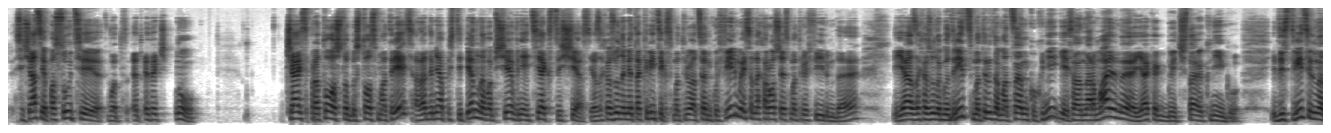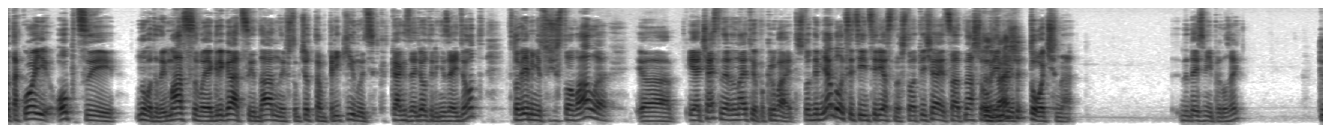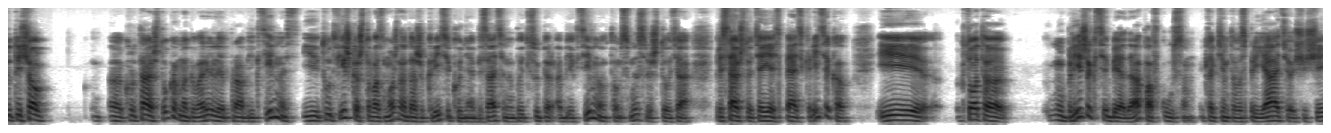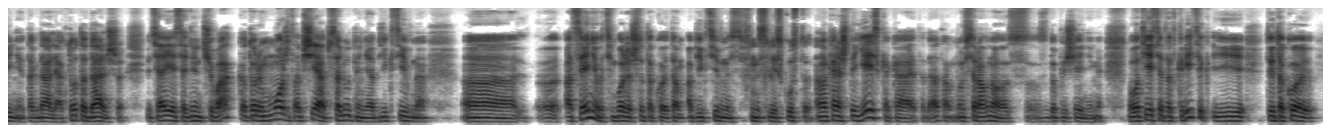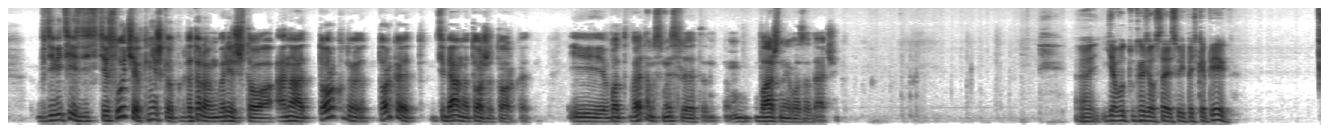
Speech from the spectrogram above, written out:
сейчас я, по сути, вот это, это ну, часть про то, чтобы что смотреть, она для меня постепенно вообще в ней текст исчез. Я захожу на Metacritic, смотрю оценку фильма, если она хорошая, я смотрю фильм, да. И я захожу на Goodreads, смотрю там оценку книги, если она нормальная, я как бы читаю книгу. И действительно такой опции ну, вот этой массовой агрегации данных, чтобы что-то там прикинуть, как зайдет или не зайдет, в то время не существовало. Э, и отчасти, наверное, на это ее покрывает. Что для меня было, кстати, интересно, что отличается от нашего Ты времени знаешь... точно. Да, извини, продолжай. Тут еще э, крутая штука, мы говорили про объективность, и тут фишка, что, возможно, даже критику не обязательно быть супер объективным, в том смысле, что у тебя, представь, что у тебя есть пять критиков, и кто-то ну, ближе к тебе, да, по вкусам, каким-то восприятию, ощущениям и так далее, а кто-то дальше. У тебя есть один чувак, который может вообще абсолютно не объективно э, оценивать, тем более, что такое там объективность в смысле искусства. Она, конечно, есть какая-то, да, там, но все равно с, с допущениями. Но вот есть этот критик, и ты такой в 9 из 10 случаев книжка, по которой он говорит, что она торкнует, торкает, тебя она тоже торкает. И вот в этом смысле это важная его задача. Э, я вот тут хотел вставить свои 5 копеек.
